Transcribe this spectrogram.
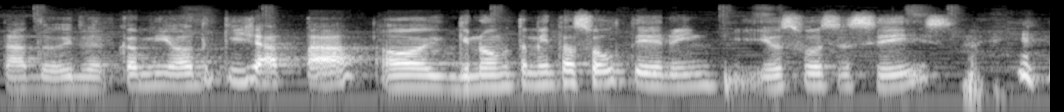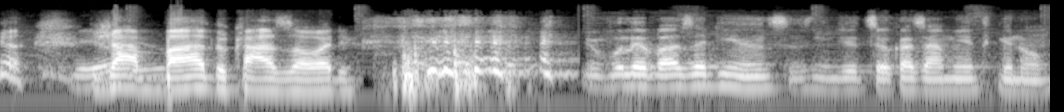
tá doido, vai ficar melhor do que já tá. Ó, o Gnome também tá solteiro, hein? E eu se fosse vocês. Jabá do casório. Eu vou levar as alianças no dia do seu casamento, Gnome.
